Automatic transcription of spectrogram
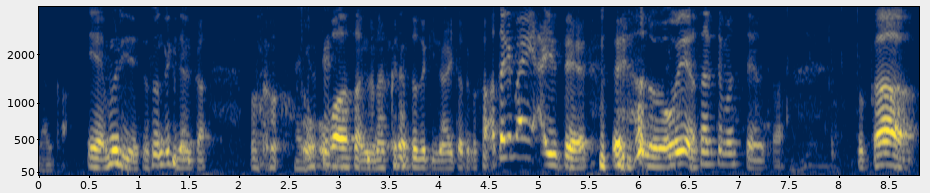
なんか。いや無理ですよ。その時なんかおおばあさんが亡くなった時泣いたとかさ当たり前や言うてえ あのオンエアされてましたやんか。とか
